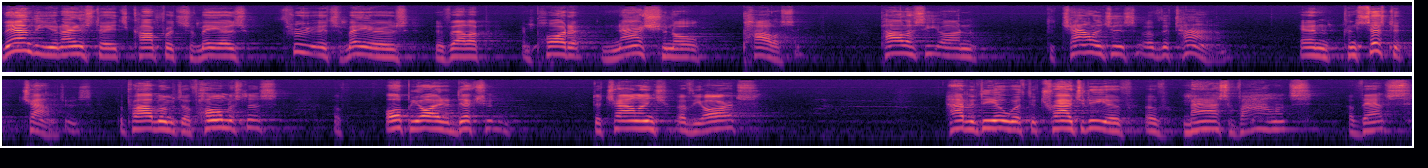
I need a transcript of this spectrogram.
Then the United States Conference of Mayors, through its mayors, develop important national policy. Policy on the challenges of the time and consistent challenges. The problems of homelessness, of opioid addiction, the challenge of the arts, how to deal with the tragedy of, of mass violence events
